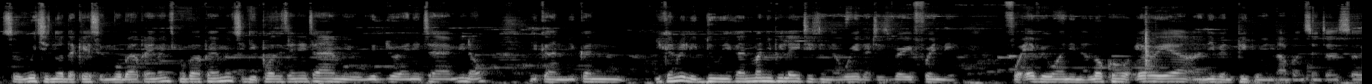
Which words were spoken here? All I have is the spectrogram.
so which is not the case with mobile payments. Mobile payments you deposit anytime you withdraw anytime you know you can you can you can really do you can manipulate it in a way that is very friendly for everyone in a local area and even people in urban centers. So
